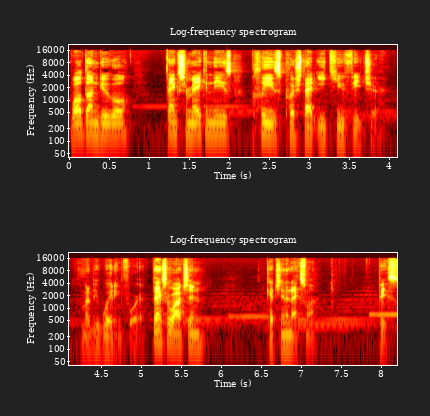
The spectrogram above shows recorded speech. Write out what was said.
Well done, Google. Thanks for making these. Please push that EQ feature. I'm going to be waiting for it. Thanks for watching. Catch you in the next one. Peace.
